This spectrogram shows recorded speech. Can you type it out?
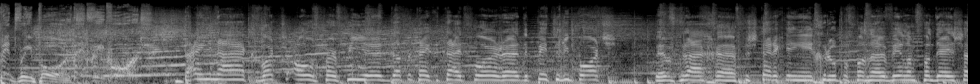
Pit Report. Pit Report. Bijna kwart over vier. Dat betekent tijd voor eh, de Pit Reports. We hebben vandaag eh, versterking ingeroepen van eh, Willem van deze...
